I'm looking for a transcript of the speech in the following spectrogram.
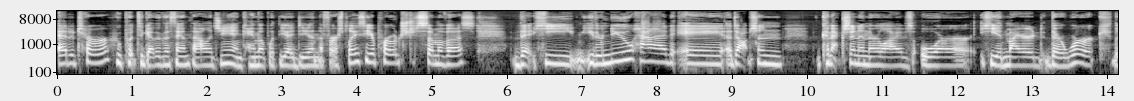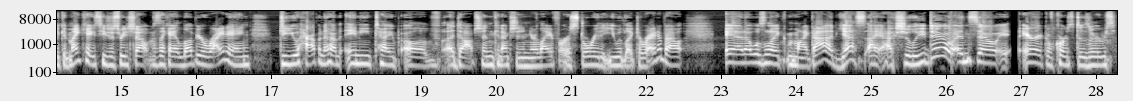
editor who put together this anthology and came up with the idea in the first place. He approached some of us that he either knew had a adoption connection in their lives or he admired their work. Like in my case, he just reached out and was like, I love your writing. Do you happen to have any type of adoption connection in your life or a story that you would like to write about? And I was like, my God, yes, I actually do. And so Eric, of course, deserves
